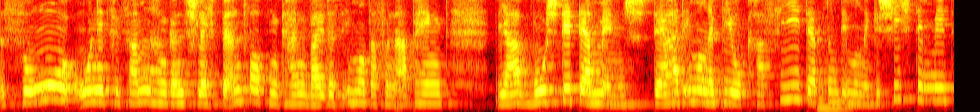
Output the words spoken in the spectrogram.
so ohne Zusammenhang ganz schlecht beantworten kann, weil das immer davon abhängt, ja, wo steht der Mensch? Der hat immer eine Biografie, der bringt immer eine Geschichte mit.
